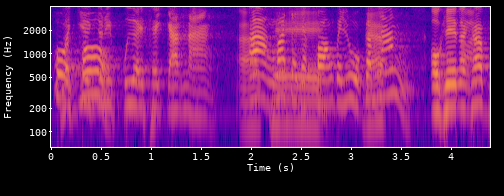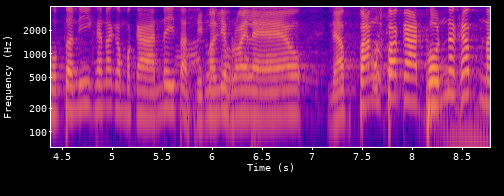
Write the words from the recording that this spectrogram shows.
โหดมายืนอยู่ในเปลือยใส่กันนางอ้างโเคว่าแต่จะคล้องไปลูกกำนันโอเคนะครับ ผมตอนนี้คณะกรรมการได้ตัดสินมาเรียบร้อยแล้วนะครับฟังประกาศผลนะครับใน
